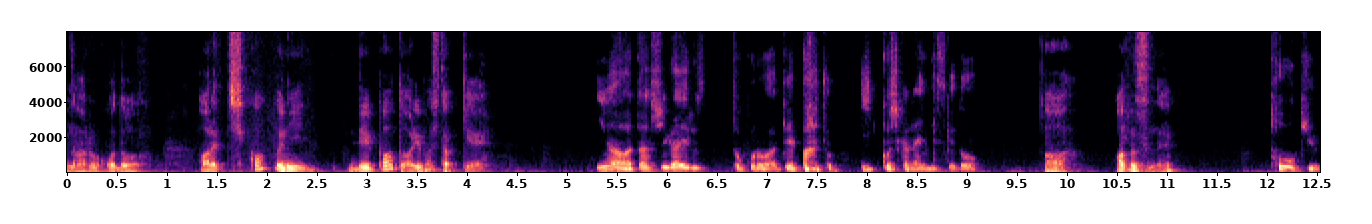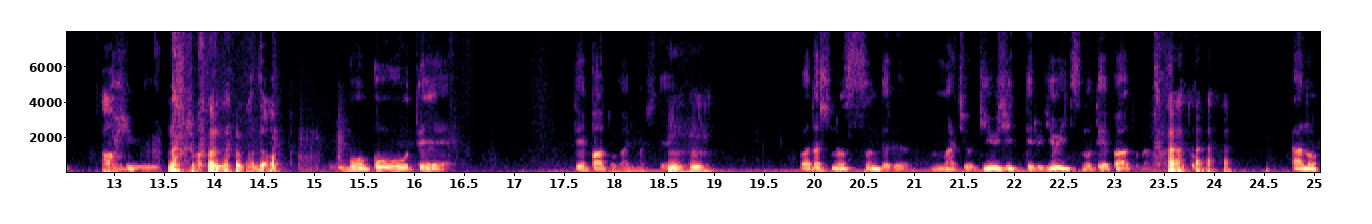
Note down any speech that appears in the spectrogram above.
なるほど。あれ、近くにデパートありましたっけ？今私がいるところはデパート1個しかないんですけどああ、あるんですね。東急あっていうなるほど、なるほど。もう某大手デパートがありまして、うんうん。私の住んでる町を牛耳ってる唯一のデパートなんですけど あの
